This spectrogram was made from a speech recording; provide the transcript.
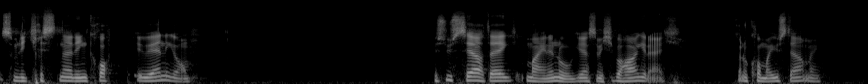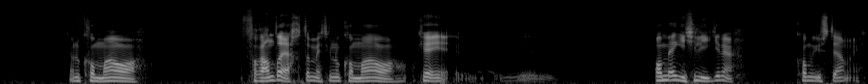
som de kristne i din kropp er uenige om. Hvis du ser at jeg mener noe som ikke behager deg, kan du komme og justere meg. Kan du komme og forandre hjertet mitt? Kan du komme og ok, Om jeg ikke liker det, kom og juster meg.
